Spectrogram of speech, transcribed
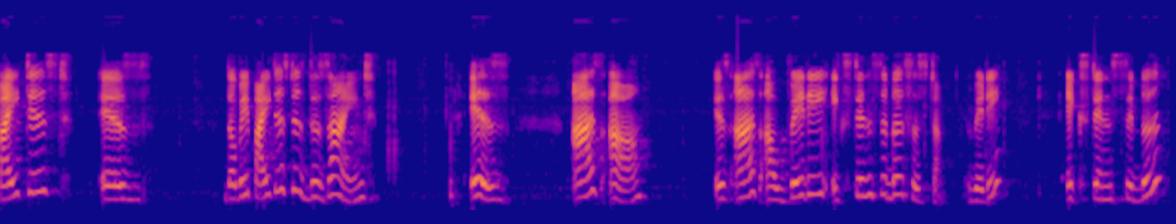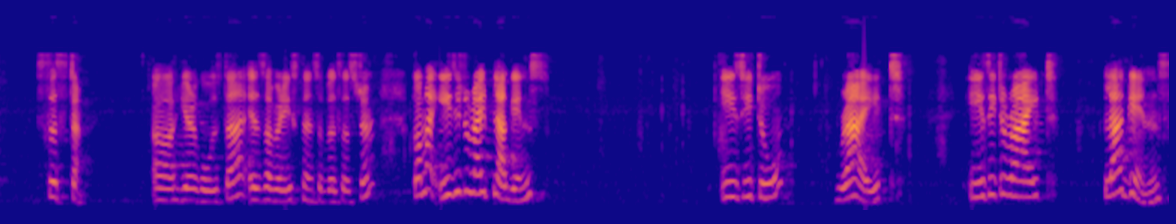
pytest is the way pytest is designed is as a is as a very extensible system very extensible system. Uh, here goes the is a very extensible system. Comma easy to write plugins. Easy to write easy to write plugins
